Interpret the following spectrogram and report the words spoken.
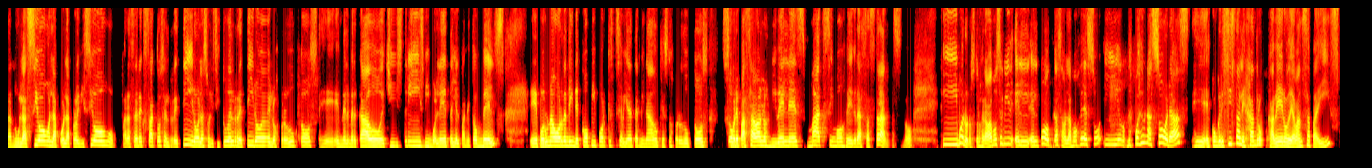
anulación o la, prohibición, o para ser exactos, el retiro, la solicitud del retiro de los productos eh, en el mercado de Chistris, Bimboleta y el Panetón Bells, eh, por una orden de Indecopi porque se había determinado que estos productos sobrepasaban los niveles máximos de grasas trans, ¿no? Y bueno, nosotros grabamos el, el, podcast, hablamos de eso, y después de unas horas, eh, el congresista Alejandro Cabero de Avanza País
